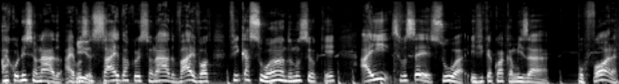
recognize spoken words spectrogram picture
ar-condicionado. Aí você Isso. sai do ar-condicionado, vai e volta, fica suando, não sei o quê. Aí, se você sua e fica com a camisa por fora,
